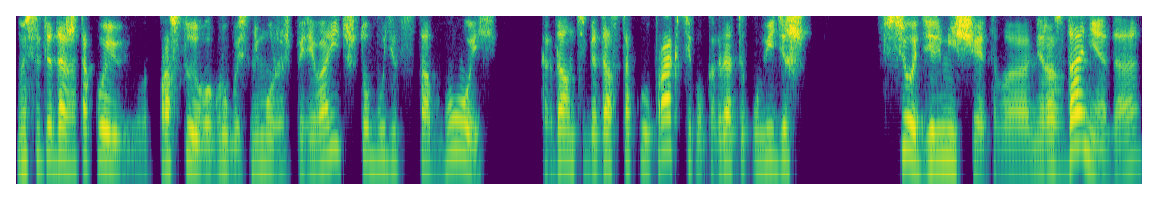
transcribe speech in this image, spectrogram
Но если ты даже вот простую его грубость не можешь переварить, что будет с тобой, когда он тебе даст такую практику, когда ты увидишь все дерьмище этого мироздания, да,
